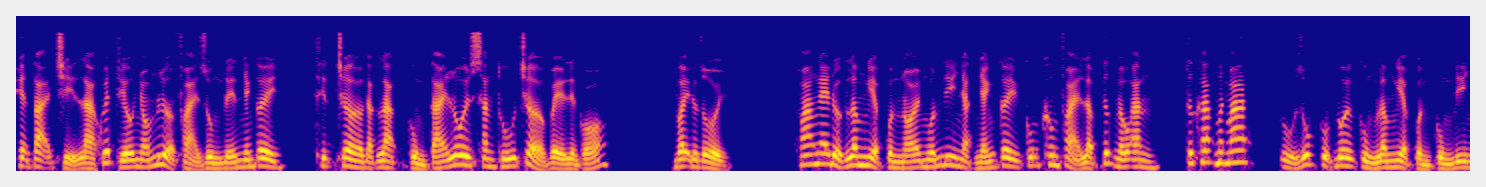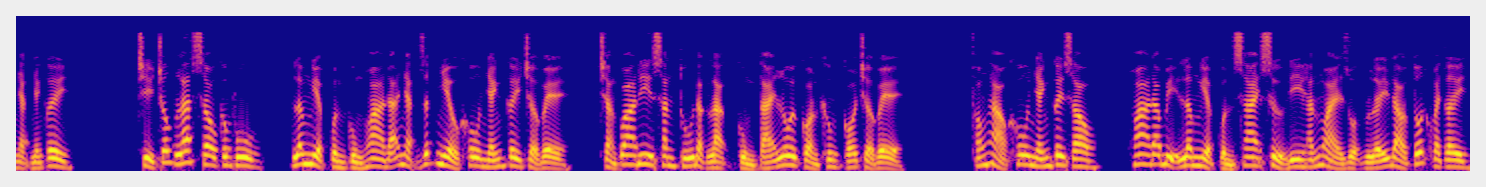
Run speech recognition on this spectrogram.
hiện tại chỉ là khuyết thiếu nhóm lửa phải dùng đến nhánh cây, thịt chờ đặc lạc cùng tái lôi săn thú trở về liền có. Vậy được rồi. Hoa nghe được Lâm Nghiệp quần nói muốn đi nhặt nhánh cây cũng không phải lập tức nấu ăn, tức khắc mất mát, ủ rũ cụp đuôi cùng Lâm Nghiệp quần cùng đi nhặt nhánh cây. Chỉ chốc lát sau công phu, Lâm Nghiệp quần cùng Hoa đã nhặt rất nhiều khô nhánh cây trở về, chẳng qua đi săn thú đặc lạc cùng tái lôi còn không có trở về. Phóng hảo khô nhánh cây sau, Hoa đã bị Lâm Nghiệp quần sai xử đi hắn ngoài ruộng lấy đào tốt khoai tây,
